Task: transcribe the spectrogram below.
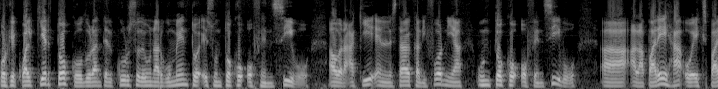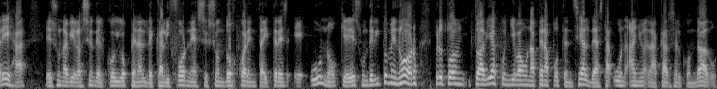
Porque cualquier toco durante el curso de un argumento es un toco ofensivo. Ahora, aquí en el estado de California, un toco ofensivo ah, a la pareja o expareja es una violación del Código Penal de California, sección 243E1, E que es un delito menor, pero to- todavía conlleva una pena potencial de hasta un año en la cárcel condado.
